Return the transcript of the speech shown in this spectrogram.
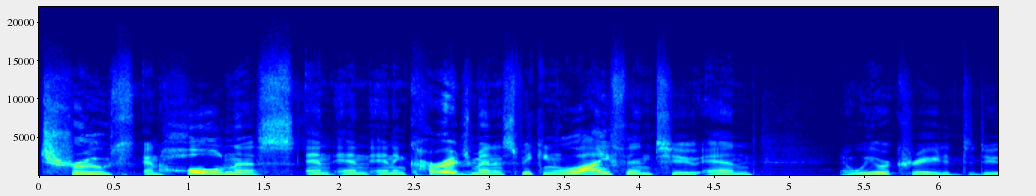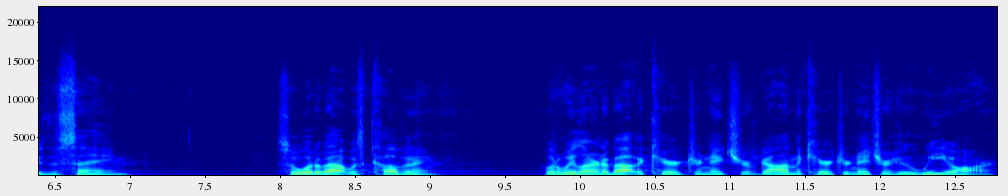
truth and wholeness and, and, and encouragement and speaking life into, and, and we were created to do the same. So, what about with coveting? What do we learn about the character nature of God and the character nature of who we are?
